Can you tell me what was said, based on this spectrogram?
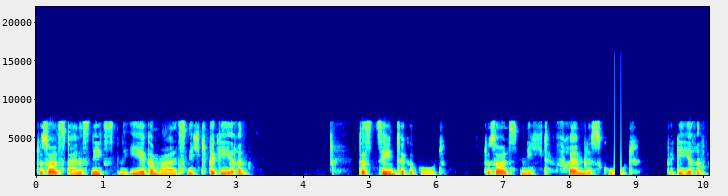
du sollst deines nächsten Ehegemahls nicht begehren. Das zehnte Gebot, du sollst nicht fremdes Gut begehren.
